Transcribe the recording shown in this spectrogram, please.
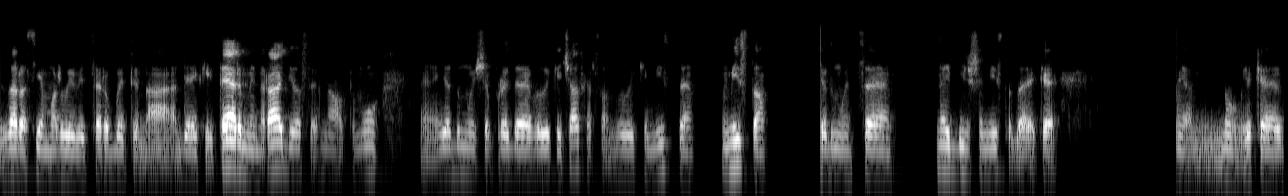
Зараз є можливість це робити на деякий термін, радіосигнал. Тому я думаю, що пройде великий час Херсон, велике місце, місто. Я думаю, це найбільше місто, да, яке ну, яке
